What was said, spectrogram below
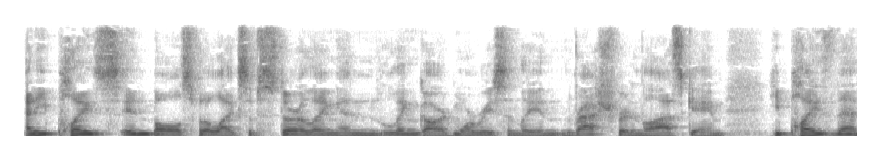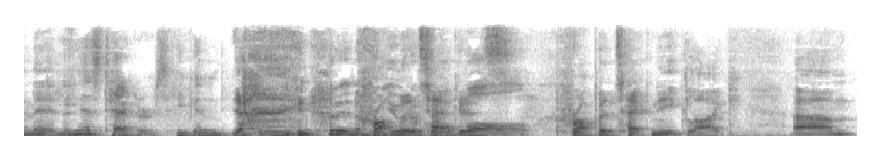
and, he plays in balls for the likes of Sterling and Lingard more recently and Rashford in the last game. He plays them in. he has techers. He can, yeah, he can put in a proper beautiful techers, ball. proper technique like. Um,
